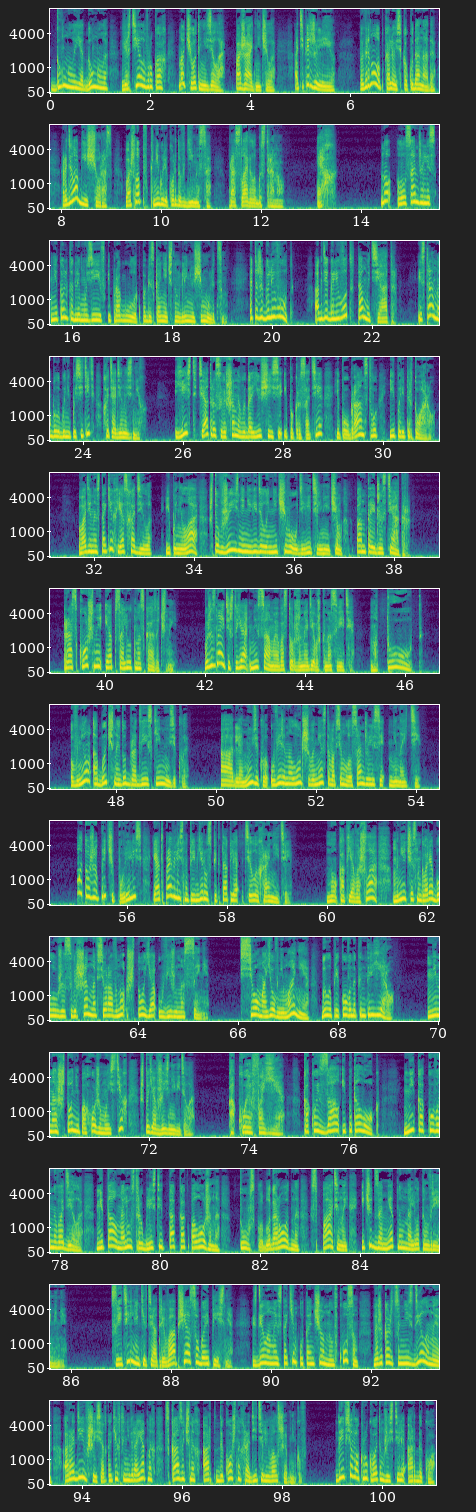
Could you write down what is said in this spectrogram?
Думала я, думала, вертела в руках, но чего-то не взяла, пожадничала. А теперь жалею. Повернула б колесико куда надо, родила бы еще раз, вошла б в книгу рекордов Гиннесса, прославила бы страну. Эх. Но Лос-Анджелес не только для музеев и прогулок по бесконечным длиннющим улицам. Это же Голливуд. А где Голливуд, там и театр. И странно было бы не посетить хоть один из них. Есть театры, совершенно выдающиеся и по красоте, и по убранству, и по репертуару. В один из таких я сходила и поняла, что в жизни не видела ничего удивительнее, чем Пантейджес театр. Роскошный и абсолютно сказочный. Вы же знаете, что я не самая восторженная девушка на свете. Но тут... В нем обычно идут бродвейские мюзиклы. А для мюзикла, уверена, лучшего места во всем Лос-Анджелесе не найти — мы тоже причепурились и отправились на премьеру спектакля «Телохранитель». Но как я вошла, мне, честно говоря, было уже совершенно все равно, что я увижу на сцене. Все мое внимание было приковано к интерьеру, ни на что не похожему из тех, что я в жизни видела. Какое фойе, какой зал и потолок — Никакого новодела. Металл на люстрах блестит так, как положено тускло, благородно, с патиной и чуть заметным налетом времени. Светильники в театре вообще особая песня, сделанные с таким утонченным вкусом, даже, кажется, не сделанные, а родившиеся от каких-то невероятных сказочных арт-декошных родителей волшебников. Да и все вокруг в этом же стиле арт-деко.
